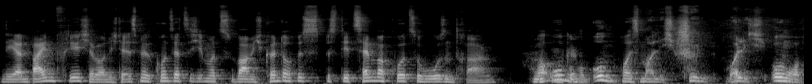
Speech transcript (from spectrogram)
Nee, an Beinen friere ich aber auch nicht. Der ist mir grundsätzlich immer zu warm. Ich könnte auch bis, bis Dezember kurze Hosen tragen. Aber okay. obenrum, oben, oh, ist mollig, schön mollig, obenrum.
